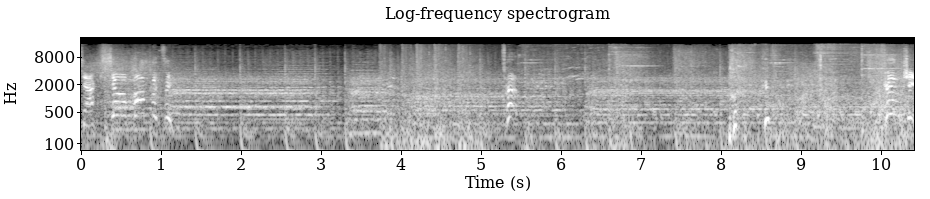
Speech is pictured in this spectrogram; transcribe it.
弱小万物。奮起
